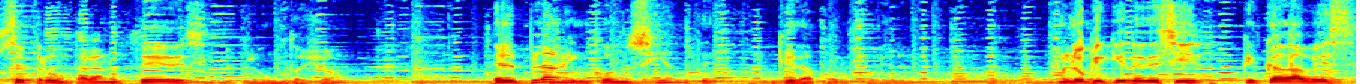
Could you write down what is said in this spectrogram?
se preguntarán ustedes, y me pregunto yo, el plano inconsciente queda por fuera. Lo que quiere decir que cada vez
